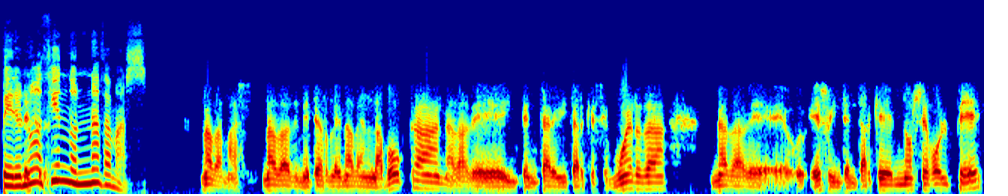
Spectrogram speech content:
pero no haciendo nada más. Nada más, nada de meterle nada en la boca, nada de intentar evitar que se muerda, nada de eso, intentar que no se golpee,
